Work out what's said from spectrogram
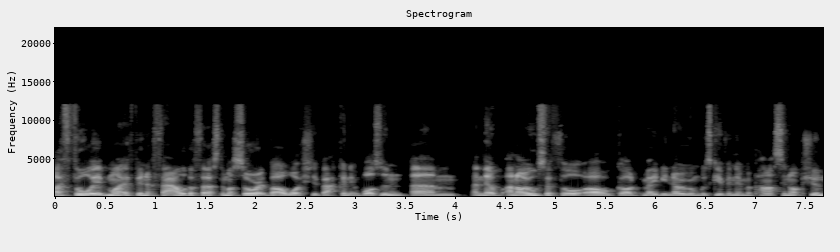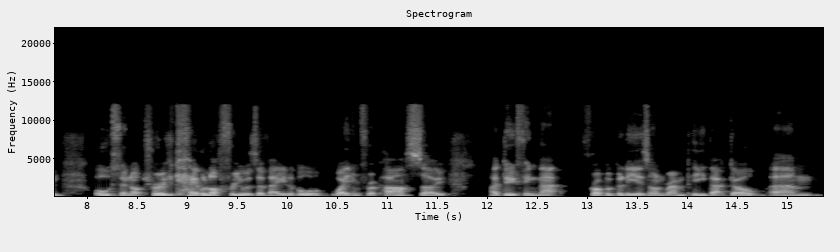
I thought it might have been a foul the first time I saw it, but I watched it back and it wasn't. Um, and there, and I also thought, oh god, maybe no one was giving him a passing option. Also, not true. Cale Loughrey was available, waiting for a pass. So I do think that probably is on Rampy that goal. Um,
